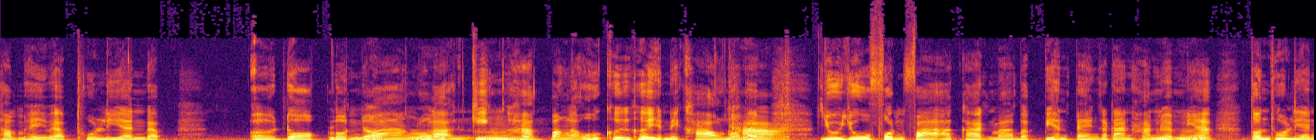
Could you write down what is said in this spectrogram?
ทำให้แบบทุเรียนแบบ เออดอกหล่นดอกบ้างหล่นละกิ่งอืมหักบ้างละโอ้เคยเคยเห็นในข่าวเนาะแบบค่ะอยู่ๆฝนฟ้าอากาศมาแบบเปลี่ยนแปลงกระด้านหันแบบเนี้ยต้นทุเรียน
